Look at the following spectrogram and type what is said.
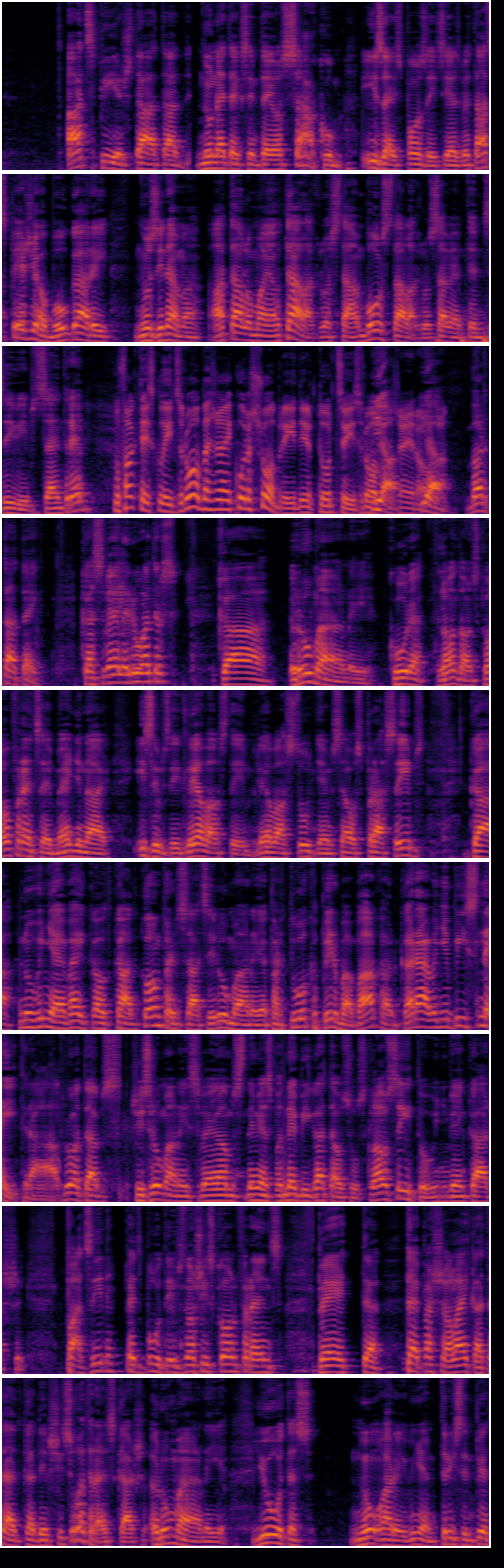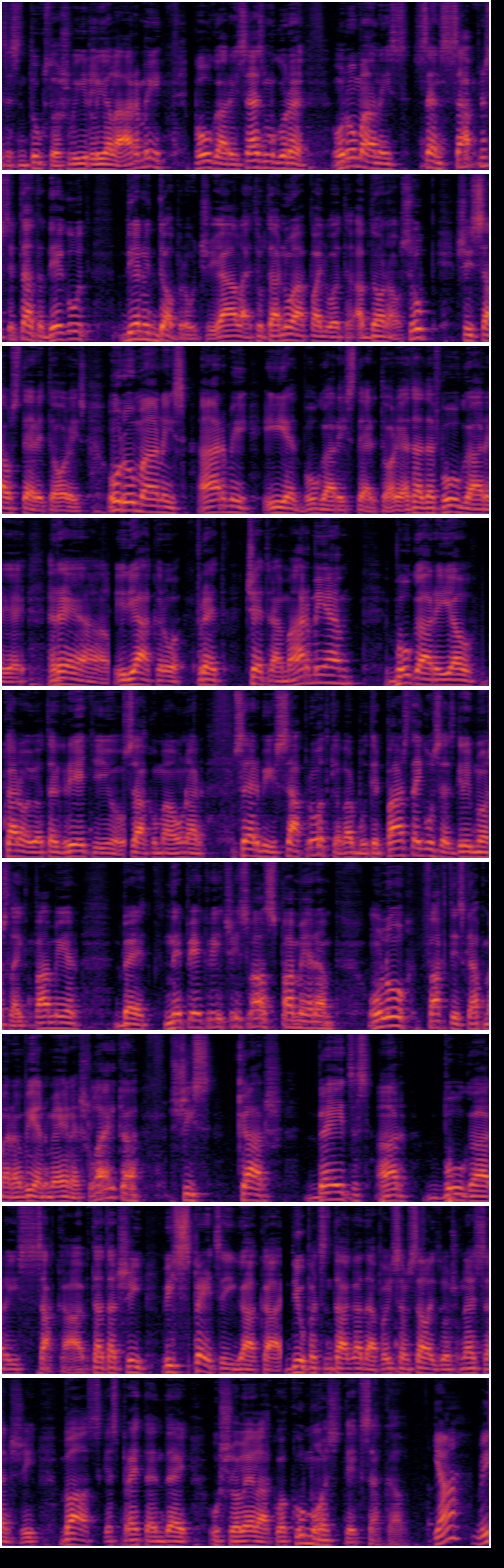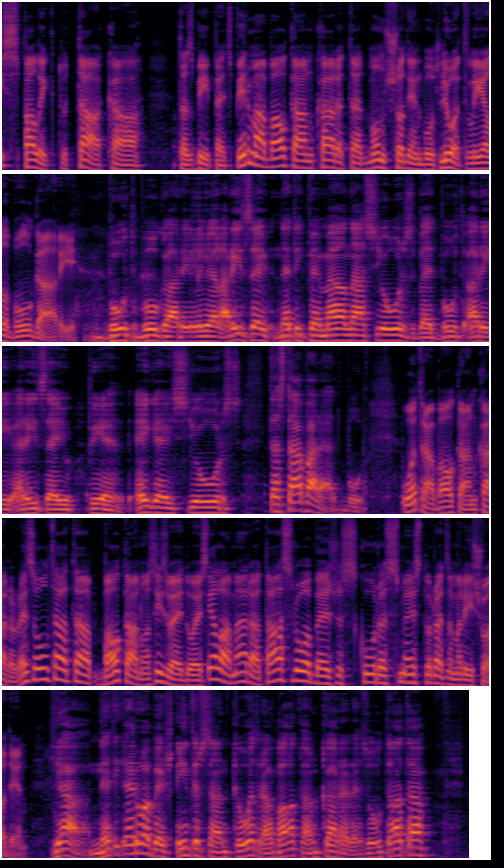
atspiež tā tad, nu, neteiksim, tajos sākuma izejas pozīcijās, bet atspiež jau Bulgāriju, nu, zināmā attālumā jau tālāk no Stambulas, tālāk no saviem dzīvības centriem. Nu, faktiski līdz robežai, kura šobrīd ir Turcijas robeža jā, Eiropā. jā, var tā teikt. Kas vēl ir otrs, kā Rumānija, kura Londonas konferencē mēģināja izvirzīt lielvalstīm, lielvalstu sūtņiem savas prasības, ka nu, viņai vajag kaut kādu kompensāciju Rumānijai par to, ka Pirmā Balkānu karā viņa bija neitrāla. Protams, šīs Rumānijas vēlmes neviens pat nebija gatavs uzklausīt, viņi vienkārši padzina pēc būtības no šīs konferences, bet tā pašā laikā, tad, kad ir šis otrais karš, Rumānija jūtas Nu, arī viņiem 350 tūkstoši vīri liela armija, Bulgārijas aizmugurē un Rumānijas sens sapnis ir tātad iegūt Dienvidu Dobrūģi, jā, lai tur tā noapaļot ap Donavas upi šīs savas teritorijas. Un Rumānijas armija iet Bulgārijas teritorijā. Tātad Bulgārijai reāli ir jākaro pret četrām armijām. Bulgārija jau karojot ar Grieķiju sākumā un ar Serbiju saprot, ka varbūt ir pārsteigusies, grib noslēgt pamieru, bet nepiekrīt šīs valsts pamieram. Un lūk, faktiski apmēram viena mēneša laikā šis karš beidzas ar Bulgārijas sakāvi. Tātad šī visspēcīgākā 12. gadā, pavisam salīdzinoši nesen, šī valsts, kas pretendēja uz šo lielāko kumosu, tiek sakauta. Ja viss paliktu tā, kā tas bija pēc Pirmā Balkānu kara, tad mums šodien būtu ļoti liela Bulgārija. Būtu Bulgārija liela ar izēju ne tikai pie Melnās jūras, bet būtu arī ar izēju pie Egejas jūras. Tas tā varētu būt. Otrā Balkānu kara rezultātā Balkānos izveidojas lielā mērā tās robežas, kuras mēs tur redzam arī šodien. Jā, ne tikai robežas. Interesanti, ka otrā Balkānu kara rezultātā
